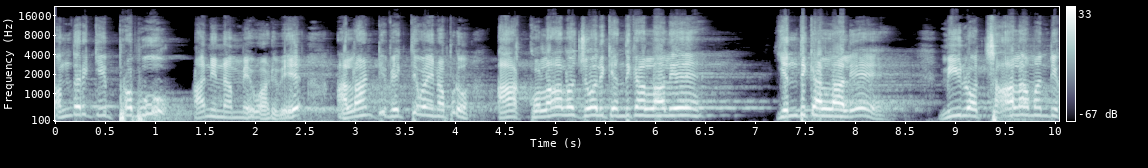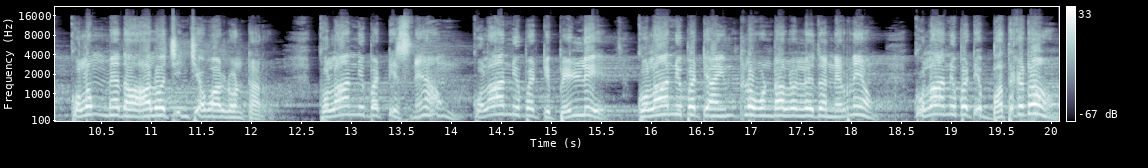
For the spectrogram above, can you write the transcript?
అందరికీ ప్రభు అని నమ్మేవాడివి. అలాంటి వ్యక్తి అయినప్పుడు ఆ కులాల జోలికి ఎందుకు వెళ్ళాలి? ఎందుకు వెళ్ళాలి? మీలో చాలామంది కులం మీద ఆలోచించే వాళ్ళు ఉంటారు. కులాన్ని బట్టి స్నేహం కులాన్ని బట్టి పెళ్ళి కులాన్ని బట్టి ఆ ఇంట్లో ఉండాలో లేదో నిర్ణయం కులాన్ని బట్టి బతకడం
